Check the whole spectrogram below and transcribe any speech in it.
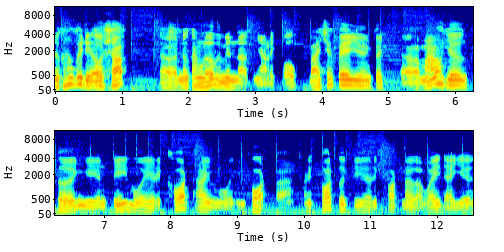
នៅក្នុង video shop នៅខាងលើវាមានសញ្ញាលេខបូកបាទអញ្ចឹងពេលយើងចុចមកយើងឃើញមានពីរមួយ record ហើយមួយ import បាទ record គឺជា record នៅអ្វីដែលយើង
